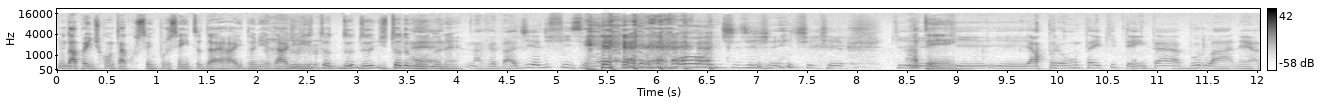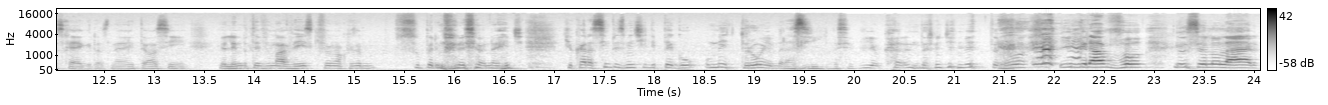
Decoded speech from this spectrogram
Não dá pra gente contar com 100% da idoneidade de, to- do- do- de todo mundo, É, né? Na verdade é difícil, né? Tem um monte de gente que, que, Ah, que e apronta e que tenta burlar né, as regras. Né? Então, assim, eu lembro teve uma vez que foi uma coisa super impressionante, que o cara simplesmente ele pegou o metrô em Brasília. Você viu o cara andando de metrô e gravou no celular.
